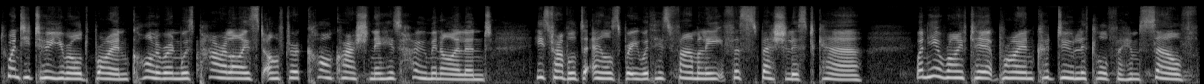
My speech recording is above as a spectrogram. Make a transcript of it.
22 year old Brian Colleran was paralysed after a car crash near his home in Ireland. He's travelled to Aylesbury with his family for specialist care. When he arrived here, Brian could do little for himself.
